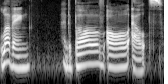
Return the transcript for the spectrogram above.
loving, and above all else,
